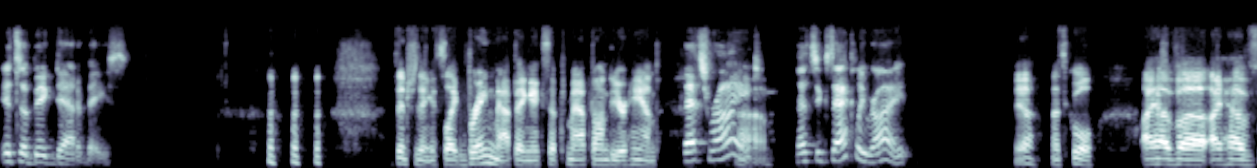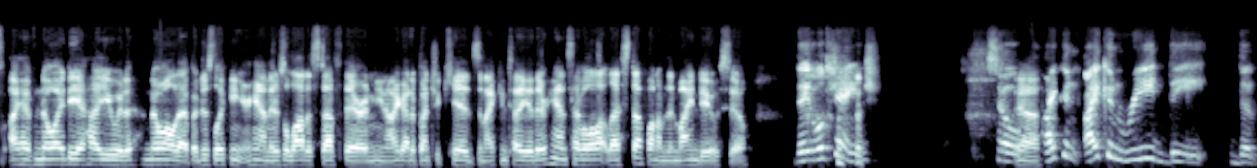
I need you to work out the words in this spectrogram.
it's a big database it's interesting it's like brain mapping except mapped onto your hand that's right uh, that's exactly right yeah that's cool i have uh, i have i have no idea how you would know all that but just looking at your hand there's a lot of stuff there and you know i got a bunch of kids and i can tell you their hands have a lot less stuff on them than mine do so they will change so yeah. i can i can read the the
